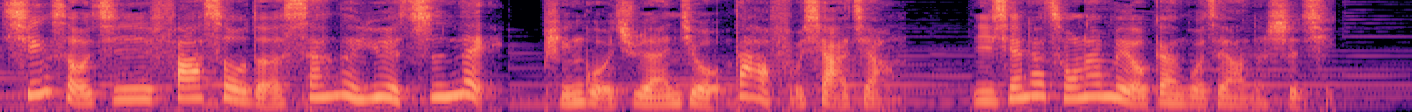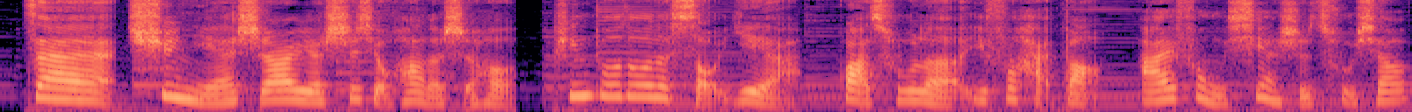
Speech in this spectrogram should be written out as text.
新手机发售的三个月之内，苹果居然就大幅下降，以前它从来没有干过这样的事情。在去年十二月十九号的时候，拼多多的首页啊。挂出了一幅海报，iPhone 限时促销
